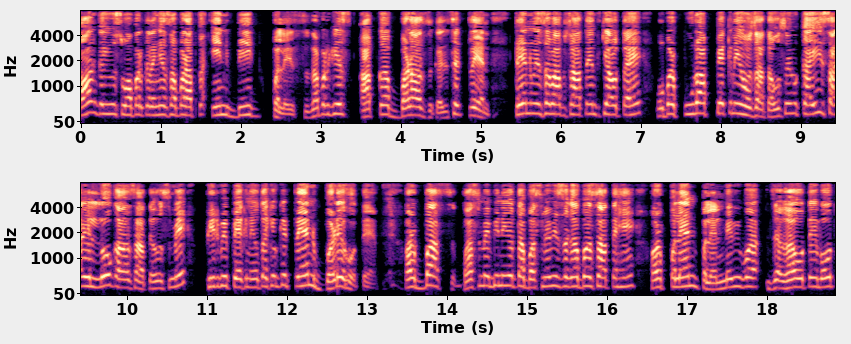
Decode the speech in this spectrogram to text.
ऑन का यूज़ वहाँ पर करेंगे, जहाँ पर आपका इन बिग प्लेस पर आपका बड़ा जगह जैसे ट्रेन ट्रेन में सब आप जाते हैं तो क्या होता है ऊपर पूरा पैक नहीं हो जाता, उसमें कई सारे लोग आ जाते हैं, उसमें फिर भी पैक नहीं होता, क्योंकि ट्रेन बड़े होते हैं। और बस बस में भी नहीं होता बस में भी जगह बस आते हैं और प्लेन प्लेन में भी जगह होते हैं बहुत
